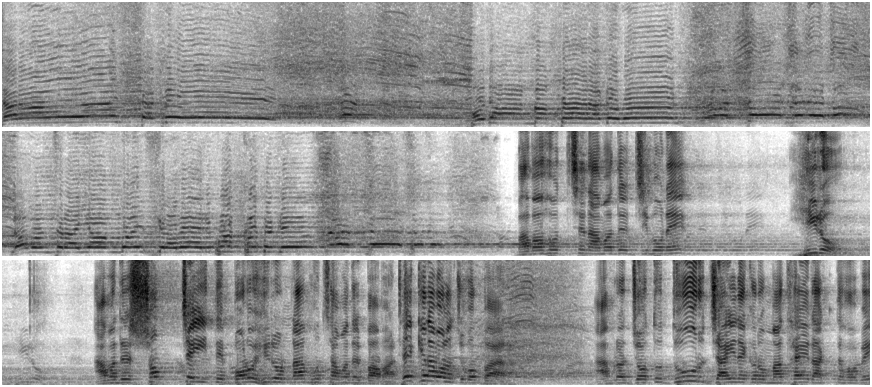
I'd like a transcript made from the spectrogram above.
নারায়ণ তাকবীর! প্রধান বক্তার আগমন। বাবা হচ্ছেন আমাদের জীবনে হিরো। আমাদের সবচাইতে বড় হিরোর নাম হচ্ছে আমাদের বাবা। ঠিক কিনা বলেন যুবক ভাইয়ারা? আমরা যত দূর যাই না কেন মাথায় রাখতে হবে,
